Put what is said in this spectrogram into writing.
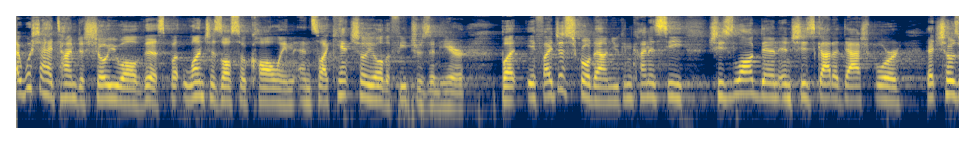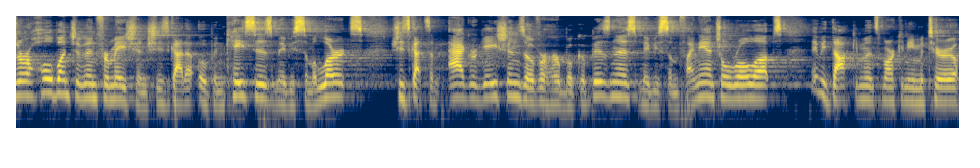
I, wish I had time to show you all this, but lunch is also calling, and so I can't show you all the features in here. But if I just scroll down, you can kind of see she's logged in and she's got a dashboard that shows her a whole bunch of information. She's got open cases, maybe some alerts. She's got some aggregations over her book of business, maybe some financial roll ups, maybe documents, marketing material,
